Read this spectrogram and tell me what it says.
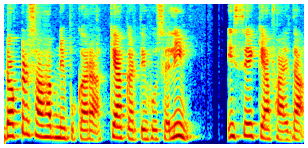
डॉक्टर साहब ने पुकारा, क्या करते हो सलीम? इससे क्या फ़ायदा?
